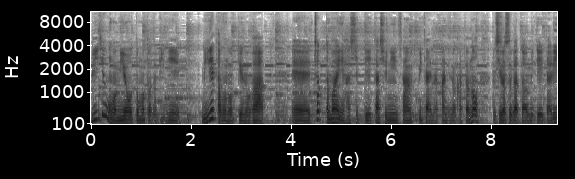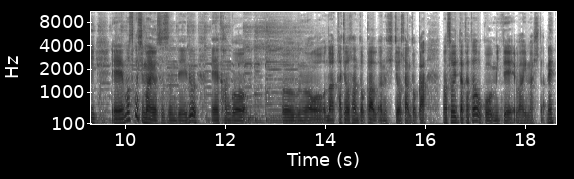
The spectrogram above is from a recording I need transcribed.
ビジョンを見ようと思った時に見れたものっていうのが、えー、ちょっと前に走っていた主任さんみたいな感じの方の後ろ姿を見ていたり、えー、もう少し前を進んでいる、えー、看護の、まあ、課長さん。とか、あの、市長さん。とか、まあ、そういった方をこう見てはいましたね。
